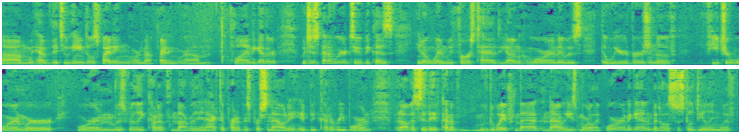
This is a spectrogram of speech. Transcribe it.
Um, we have the two angels fighting, or not fighting, um, flying together, which is kind of weird too, because you know when we first had young Warren, it was the weird version of future Warren, where Warren was really kind of not really an active part of his personality. He'd be kind of reborn. But obviously, they've kind of moved away from that, and now he's more like Warren again, but also still dealing with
